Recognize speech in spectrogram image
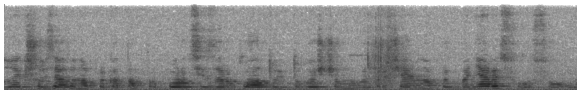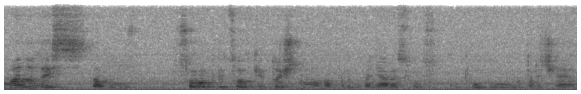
ну, якщо взяти, наприклад, там пропорції зарплату того, що ми витрачаємо на придбання ресурсу, у мене десь там ну, 40% точно ми на придбання ресурсу витрачаємо.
